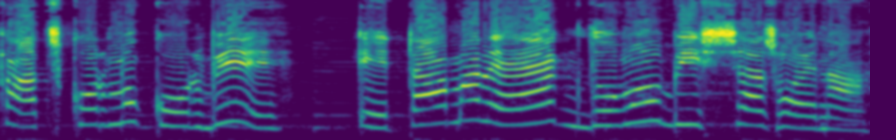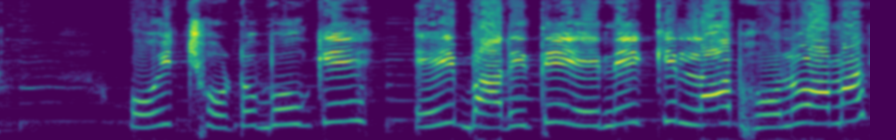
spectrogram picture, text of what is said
কাজকর্ম করবে? এটা আমার একদমও বিশ্বাস হয় না। ওই ছোট বউকে এই বাড়িতে এনে কি লাভ হলো আমার?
